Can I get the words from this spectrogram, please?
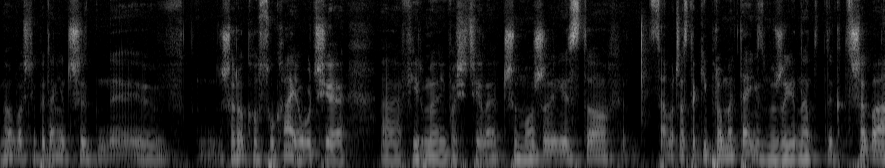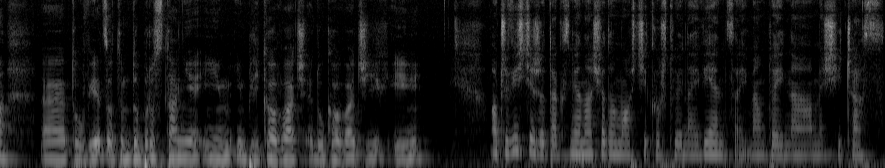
no właśnie pytanie, czy e, szeroko słuchają Cię e, firmy i właściciele, czy może jest to cały czas taki prometeizm, że jednak trzeba tą wiedzę o tym dobrostanie im implikować, edukować ich i Oczywiście, że tak, zmiana świadomości kosztuje najwięcej. Mam tutaj na myśli czas.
